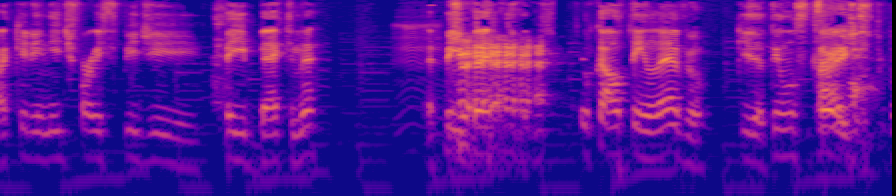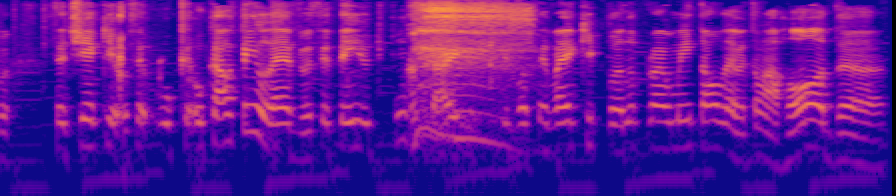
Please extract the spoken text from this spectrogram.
aquele Need for Speed Payback, né? É Payback. o carro tem level, que tem uns cards, tipo. Você tinha que. você- o, o carro tem level, você tem tipo uns cards que você vai equipando pra aumentar o level. Então a roda,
